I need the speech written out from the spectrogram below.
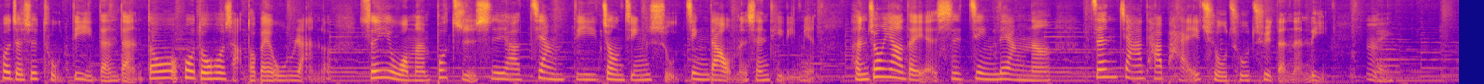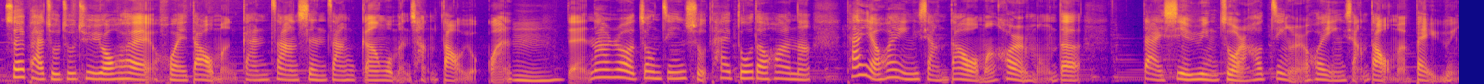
或者是土地等等，都或多或少都被污染了。所以，我们不只是要降低重金属进到我们身体里面，很重要的也是尽量呢增加它排除出去的能力。对，所以排除出去又会回到我们肝脏、肾脏跟我们肠道有关。嗯，对。那如果重金属太多的话呢，它也会影响到我们荷尔蒙的。代谢运作，然后进而会影响到我们备孕，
